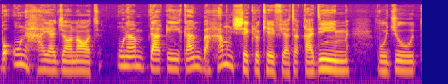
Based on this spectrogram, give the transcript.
با اون هیجانات اونم دقیقا به همون شکل و کیفیت قدیم وجود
